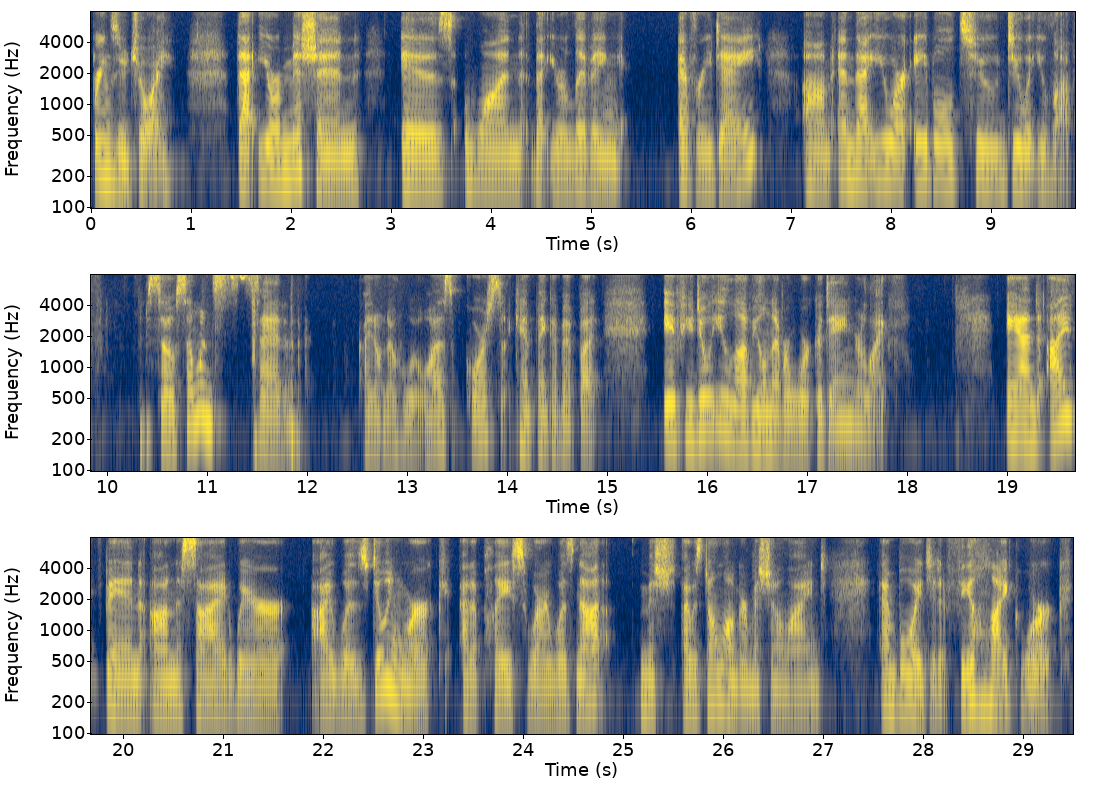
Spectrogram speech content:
brings you joy, that your mission is one that you're living every day um, and that you are able to do what you love. So, someone said, I don't know who it was, of course, I can't think of it, but if you do what you love, you'll never work a day in your life. And I've been on the side where I was doing work at a place where I was not I was no longer mission aligned. And boy, did it feel like work.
